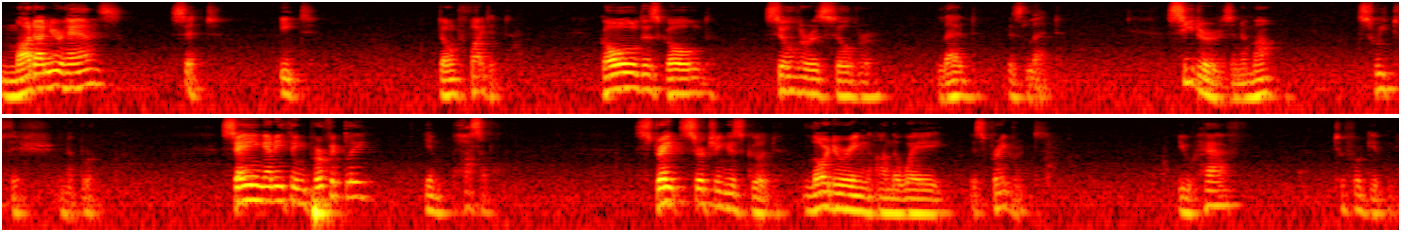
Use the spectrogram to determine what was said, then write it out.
Mud on your hands? Sit, eat. Don't fight it. Gold is gold, silver is silver, lead is lead. Cedars in a mountain, sweet fish in a brook. Saying anything perfectly? Impossible. Straight searching is good, loitering on the way is fragrant. You have to forgive me.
